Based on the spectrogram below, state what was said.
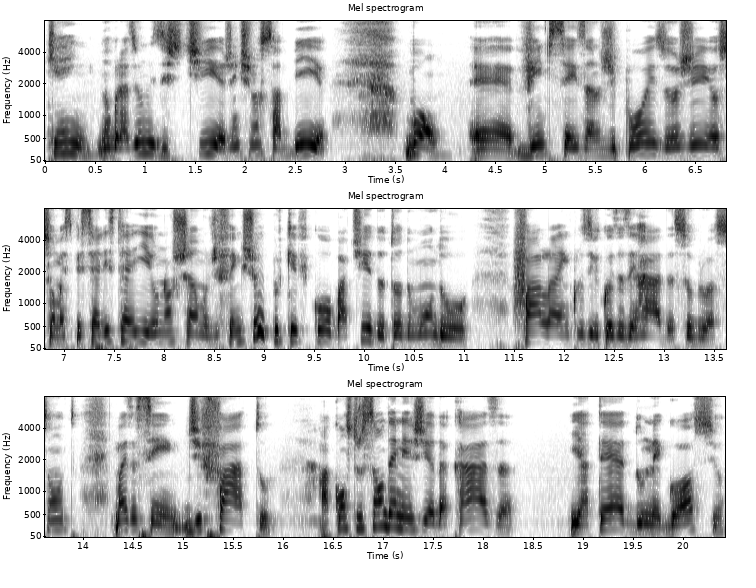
quem? No Brasil não existia, a gente não sabia. Bom, é, 26 anos depois, hoje eu sou uma especialista e eu não chamo de Feng Shui porque ficou batido, todo mundo fala inclusive coisas erradas sobre o assunto, mas assim, de fato, a construção da energia da casa e até do negócio,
